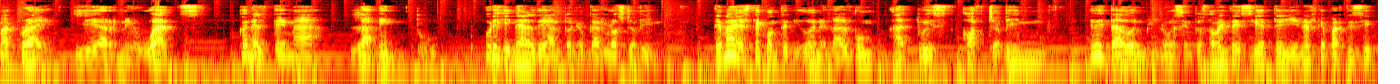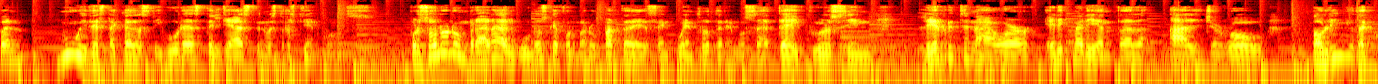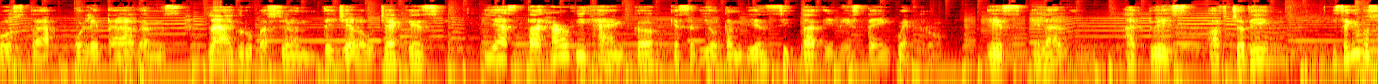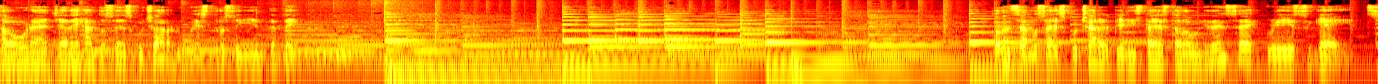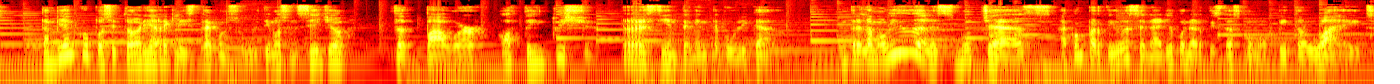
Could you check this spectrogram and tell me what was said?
McBride y Ernie Watts con el tema Lamento, original de Antonio Carlos Jobim. Tema este contenido en el álbum A Twist of Jobim, editado en 1997 y en el que participan muy destacadas figuras del jazz de nuestros tiempos. Por solo nombrar a algunos que formaron parte de ese encuentro, tenemos a Dave Grusin, Lee Rittenauer, Eric Marienthal, Al Jarreau, Paulinho da Costa, Oleta Adams, la agrupación The Yellow Jackets y hasta Harvey Hancock que se dio también cita en este encuentro. Es el álbum A Twist of Javim y seguimos ahora ya dejándose de escuchar nuestro siguiente tema. comenzamos a escuchar al pianista estadounidense Chris Gates, también compositor y arreglista con su último sencillo The Power of the Intuition, recientemente publicado. Entre la movida del smooth jazz, ha compartido escenario con artistas como Peter White,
